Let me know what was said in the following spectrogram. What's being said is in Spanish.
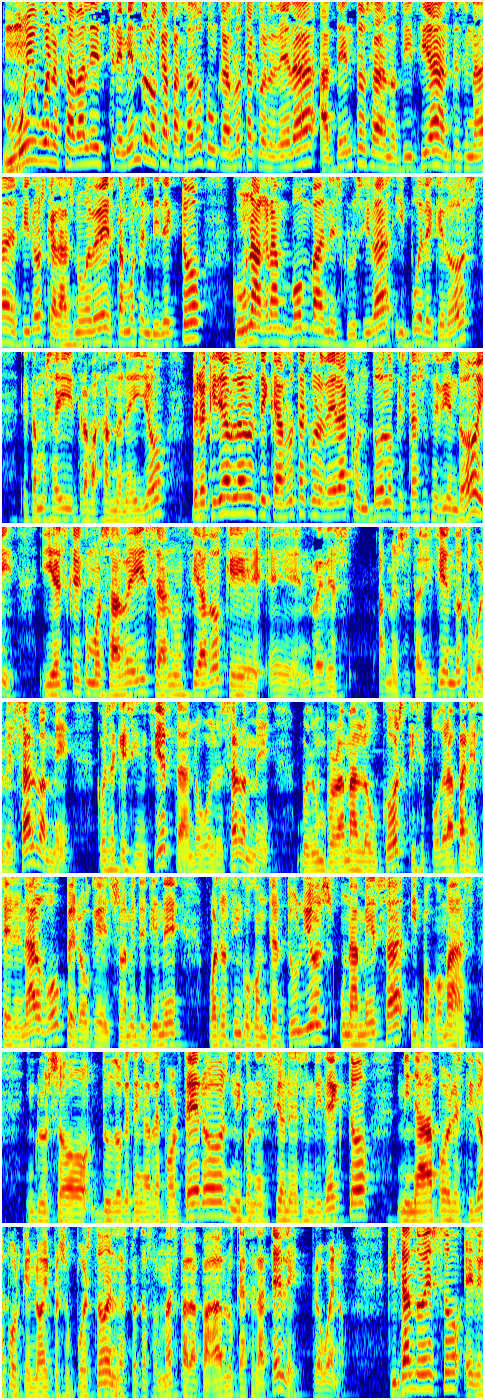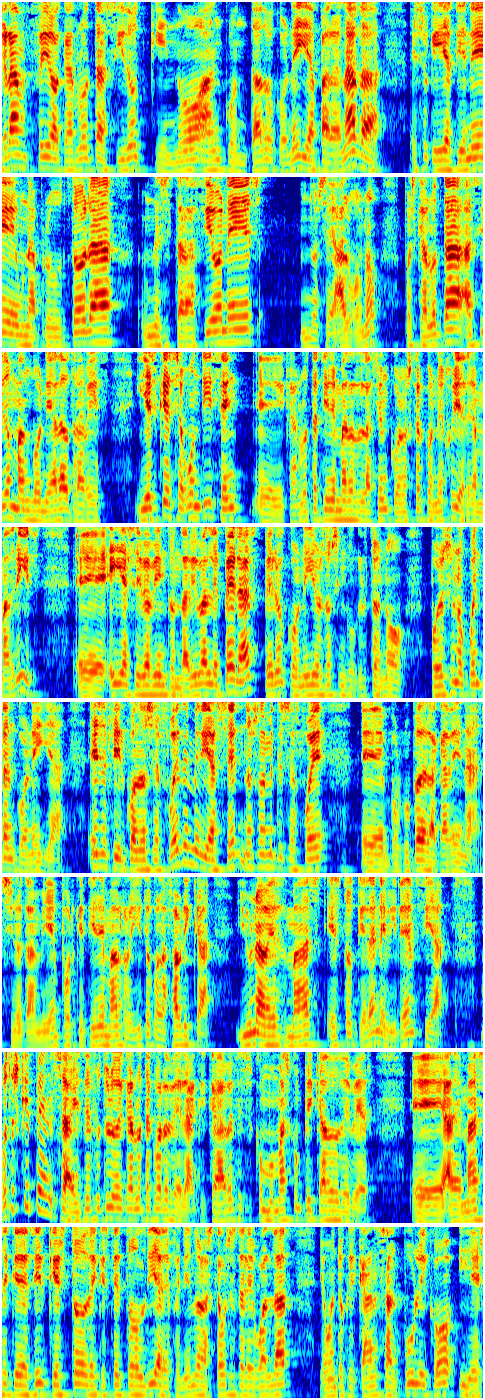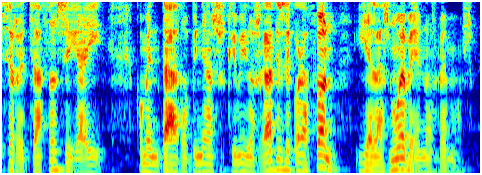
Muy buenas chavales, tremendo lo que ha pasado con Carlota Cordera, atentos a la noticia, antes de nada deciros que a las 9 estamos en directo con una gran bomba en exclusiva y puede que dos, estamos ahí trabajando en ello, pero quería hablaros de Carlota Cordera con todo lo que está sucediendo hoy, y es que como sabéis se ha anunciado que eh, en redes al menos está diciendo que vuelve Sálvame, cosa que es incierta, no vuelve Sálvame, vuelve un programa low cost que se podrá parecer en algo, pero que solamente tiene 4 o 5 contertulios, una mesa y poco más. Incluso dudo que tenga reporteros, ni conexiones en directo, ni nada por el estilo, porque no hay presupuesto en las plataformas para pagar lo que hace la tele. Pero bueno, quitando eso, el gran feo a Carlota ha sido que no han contado con ella para nada. Eso que ella tiene una productora, unas instalaciones, no sé, algo, ¿no? Pues Carlota ha sido mangoneada otra vez. Y es que, según dicen, eh, Carlota tiene mala relación con Óscar Conejo y Adrián Madrid. Eh, ella se iba bien con David Valdeperas, pero con ellos dos en concreto no. Por eso no cuentan con ella. Es decir, cuando se fue de Mediaset, no solamente se fue eh, por culpa de la cadena, sino también porque tiene mal rollito con la fábrica. Y una vez más, esto queda en evidencia. ¿Vosotros qué pensáis del futuro de Carlota Cordera? Que cada vez es como más complicado de ver. además, hay que decir que esto de que esté todo el día defendiendo las causas de la igualdad, y un momento que cansa al público y ese rechazo sigue ahí. Comentad, opinad, suscribiros, gracias de corazón y a las 9 nos vemos.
